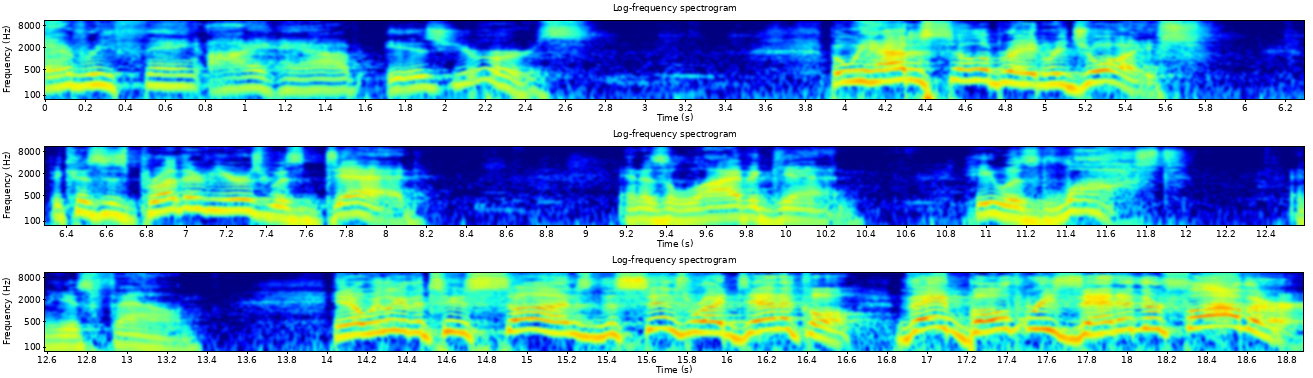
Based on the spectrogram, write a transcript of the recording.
everything I have is yours. But we had to celebrate and rejoice because his brother of yours was dead and is alive again. He was lost and he is found. You know, we look at the two sons, the sins were identical. They both resented their father.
